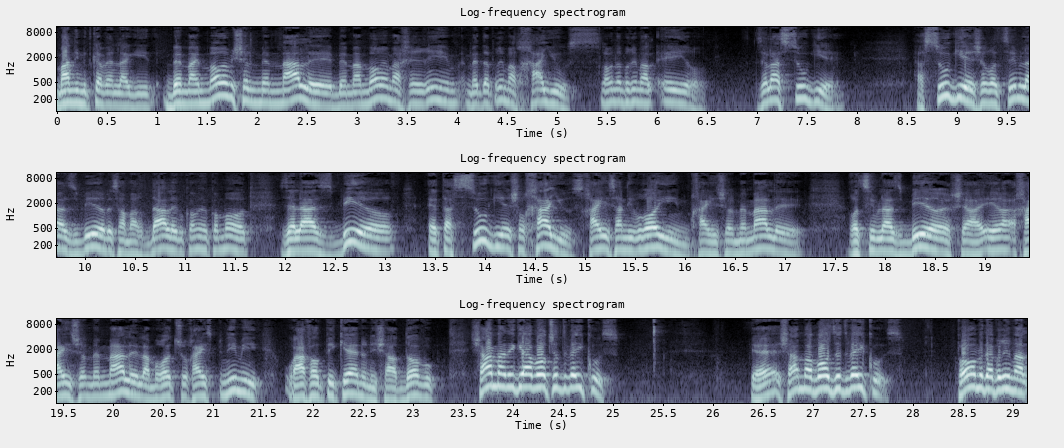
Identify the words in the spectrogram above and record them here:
מה אני מתכוון להגיד? במימורים של ממלא, במימורים אחרים, מדברים על חיוס, לא מדברים על עיר. זה לא הסוגיה. הסוגיה שרוצים להסביר בסמ"ך ד' בכל מיני מקומות, זה להסביר את הסוגיה של חיוס, חייס הנברואים, חייס של ממלא. רוצים להסביר איך שהחייס של ממלא, למרות שהוא חייס פנימי, הוא אף על פי כן, הוא נשאר דובו. שם נגיע אבות של דבייקוס. שם אבות זה דבייקוס. פה מדברים על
